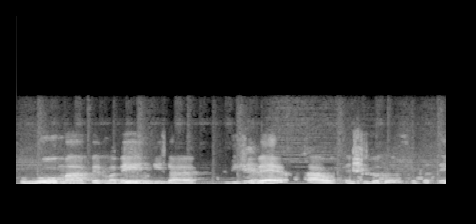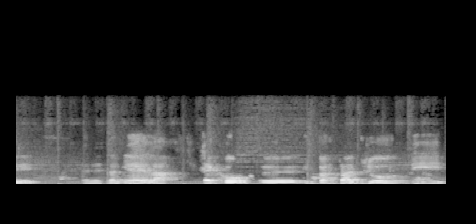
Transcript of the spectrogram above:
su Roma per la vendita, viceversa, ho sentito adesso da te, eh, Daniela. Ecco, eh, il vantaggio di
